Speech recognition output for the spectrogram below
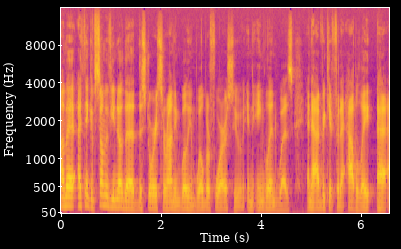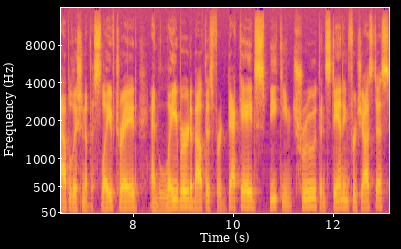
Um, I think if some of you know the, the story surrounding William Wilberforce, who in England was an advocate for the uh, abolition of the slave trade and labored about this for decades, speaking truth and standing for justice.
